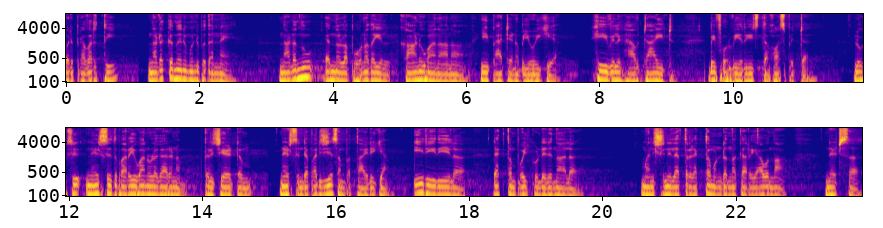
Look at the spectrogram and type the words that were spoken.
ഒരു പ്രവൃത്തി നടക്കുന്നതിന് മുൻപ് തന്നെ നടന്നു എന്നുള്ള പൂർണതയിൽ കാണുവാനാണ് ഈ പാറ്റേൺ ഉപയോഗിക്കുക. He will have died before we reach the hospital Lucy nurse ഇത് പറയുവാനുള്ള കാരണം തീർച്ചയായിട്ടും നേഴ്സിന്റെ പരിചയ സമ്പത്തായിരിക്കാം. ഈ രീതിയിൽ രക്തം പോയിക്കൊണ്ടിരുന്നാൽ മനുഷ്യനിൽ എത്ര രക്തമുണ്ടെന്നൊക്കെ അറിയാവുന്ന നേഴ്സ്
